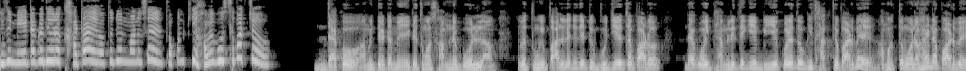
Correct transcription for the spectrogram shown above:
যদি মেয়েটাকে দিয়ে ওরা খাটায় অতজন মানুষের তখন কি হবে বুঝতে পারছ? দেখো আমি তো এটা মেয়েকে তোমার সামনে বললাম। এবার তুমি পারলে যদি একটু বুঝিয়ে দিতে পারো। দেখ ওই ফ্যামিলিতে গিয়ে বিয়ে করে তো কি থাকতে পারবে? আমার তো মনে হয় না পারবে।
